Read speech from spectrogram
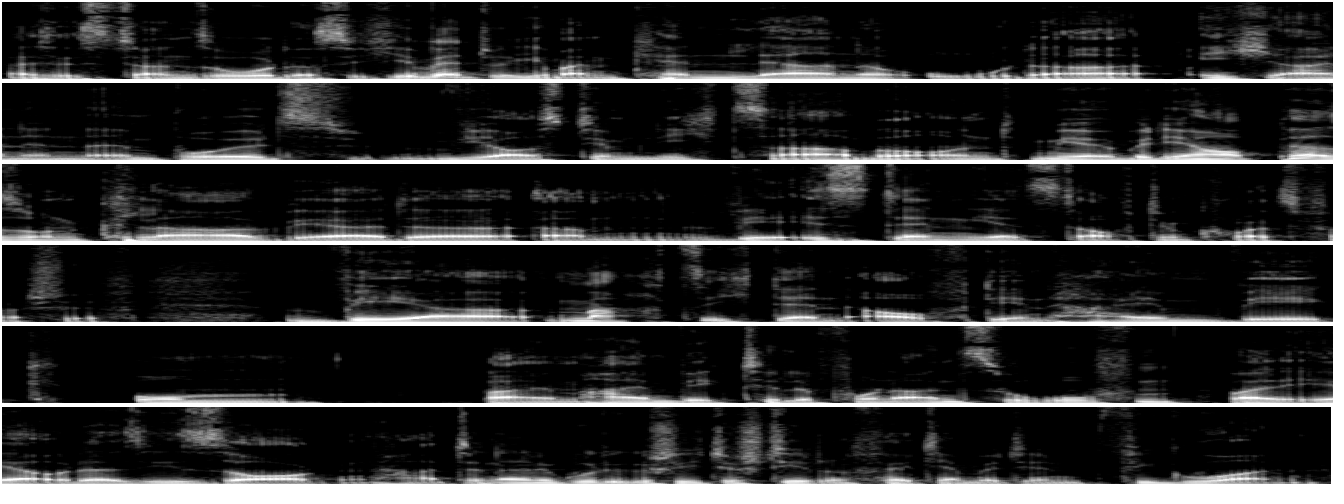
es ist dann so, dass ich eventuell jemanden kennenlerne oder ich einen Impuls wie aus dem Nichts habe und mir über die Hauptperson klar werde, ähm, wer ist denn jetzt auf dem Kreuzfahrtschiff? Wer macht sich denn auf den Heimweg, um beim Heimwegtelefon anzurufen, weil er oder sie Sorgen hat. Denn eine gute Geschichte steht und fällt ja mit den Figuren.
